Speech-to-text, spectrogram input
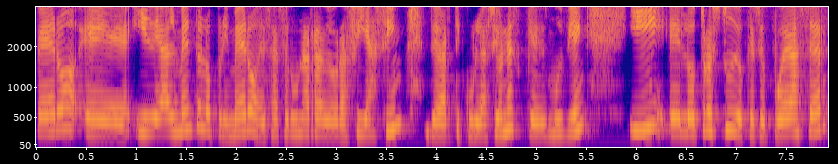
Pero eh, idealmente lo primero es hacer una radiografía simple de articulaciones, que es muy bien, y el otro estudio que se puede hacer,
